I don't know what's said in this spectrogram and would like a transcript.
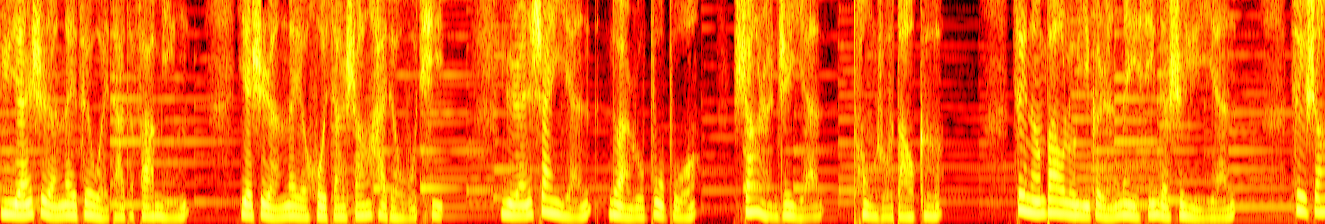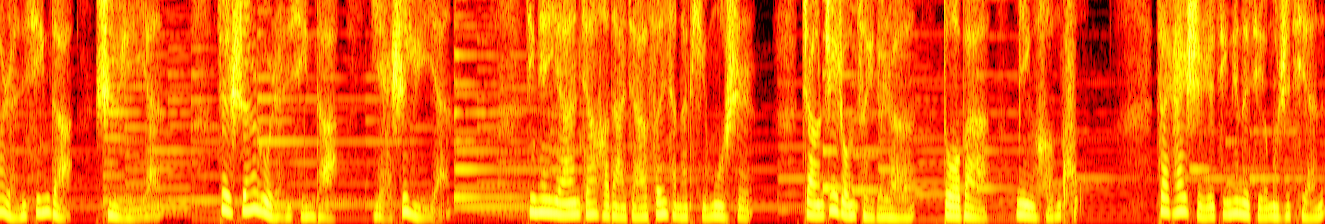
语言是人类最伟大的发明，也是人类互相伤害的武器。与人善言，暖如布帛；伤人之言，痛如刀割。最能暴露一个人内心的是语言，最伤人心的是语言，最深入人心的也是语言。今天叶安将和大家分享的题目是：长这种嘴的人多半命很苦。在开始今天的节目之前，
